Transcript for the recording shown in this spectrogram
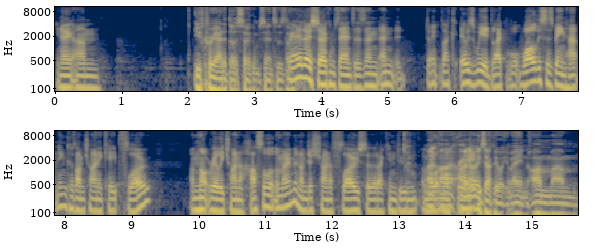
you know, um, You've created those circumstances. Though. created those circumstances and and don't like it was weird like w- while this has been happening because i'm trying to keep flow i'm not really trying to hustle at the moment i'm just trying to flow so that i can do a I, lot more I, I know exactly what you mean. I'm um,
